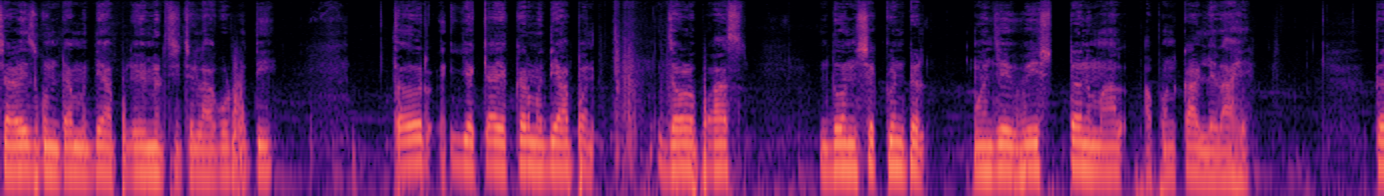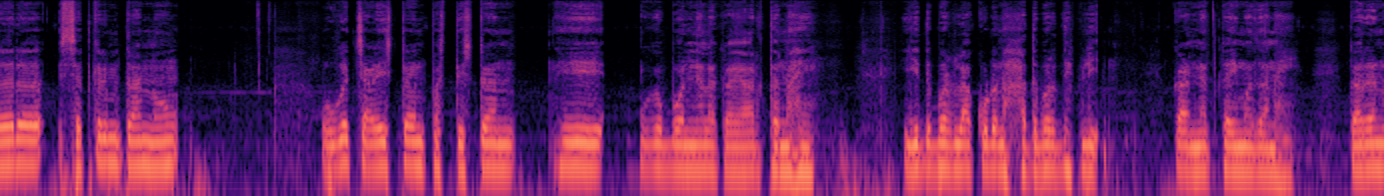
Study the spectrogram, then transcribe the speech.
चाळीस गुंठ्यामध्ये आपली मिरचीची लागवड होती. तर एका एकरमध्ये आपण जवळपास दोनशे क्विंटल म्हणजे वीस टन माल आपण काढलेला आहे. तर शेतकरी मित्रांनो उगत चाळीस टन पस्तीस टन हे उगं बोलण्याला काय अर्थ नाही. ईदभर लाकडून हातभर धिपली काढण्यात काही मजा नाही. कारण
